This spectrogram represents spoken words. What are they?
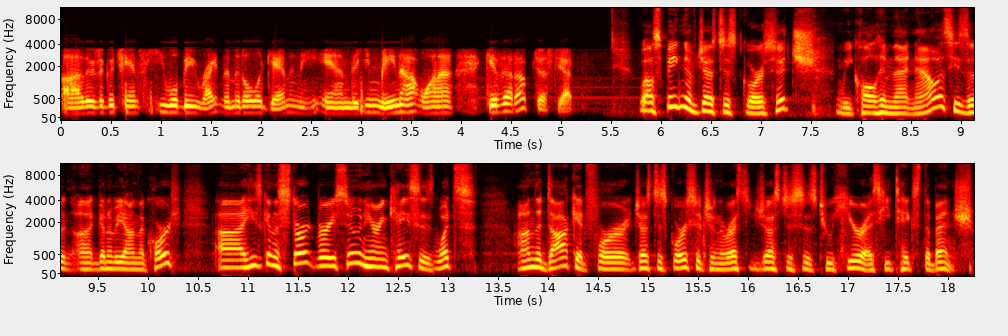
uh, there's a good chance he will be right in the middle again, and he, and he may not want to give that up just yet. Well, speaking of Justice Gorsuch, we call him that now as he's uh, going to be on the court. Uh, he's going to start very soon hearing cases. What's on the docket for Justice Gorsuch and the rest of the justices to hear as he takes the bench?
